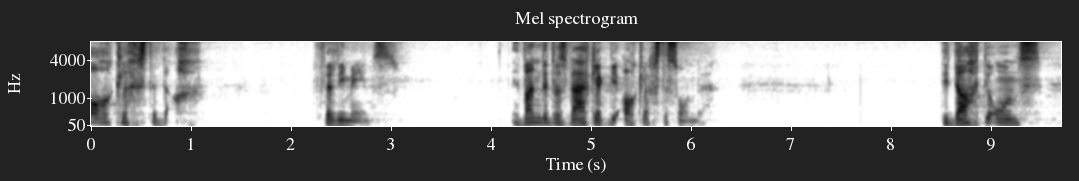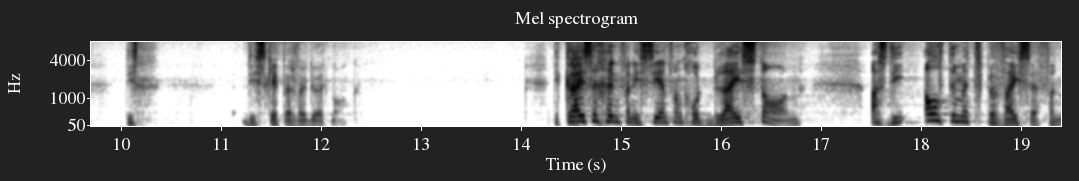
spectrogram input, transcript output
aakligste dag vir die mens. Want dit was werklik die aakligste sonde. Die dag toe ons die die Skepper wou doodmaak. Die kruisiging van die seun van God bly staan as die ultimate bewyse van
